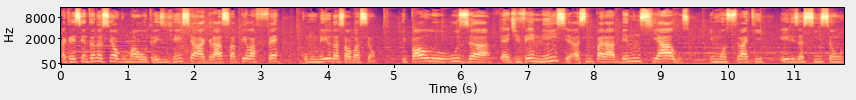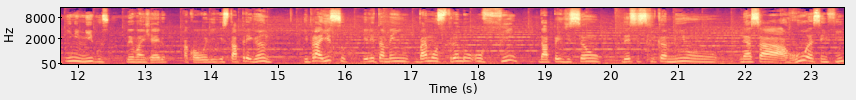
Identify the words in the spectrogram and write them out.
acrescentando assim alguma outra exigência à graça pela fé como meio da salvação. E Paulo usa é, de veemência assim para denunciá-los e mostrar que eles assim são inimigos do evangelho a qual ele está pregando. E para isso, ele também vai mostrando o fim da perdição desses que caminham nessa rua sem fim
